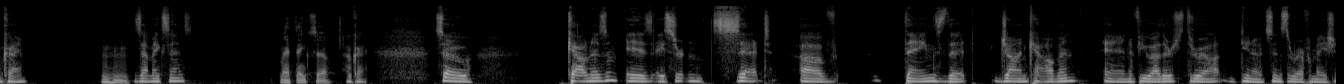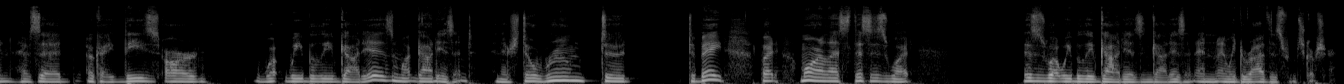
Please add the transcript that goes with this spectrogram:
Okay? Mm-hmm. Does that make sense? I think so. Okay. So, Calvinism is a certain set of things that John Calvin and a few others throughout, you know, since the Reformation have said, okay, these are what we believe God is and what God isn't. And there's still room to debate, but more or less this is what this is what we believe God is and God isn't, and, and we derive this from Scripture.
